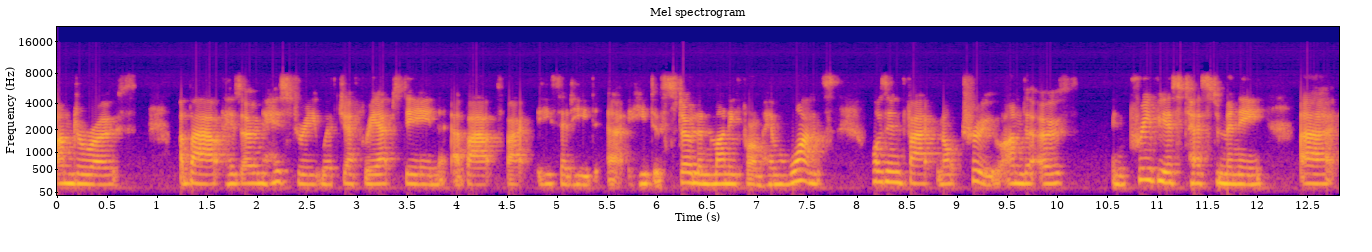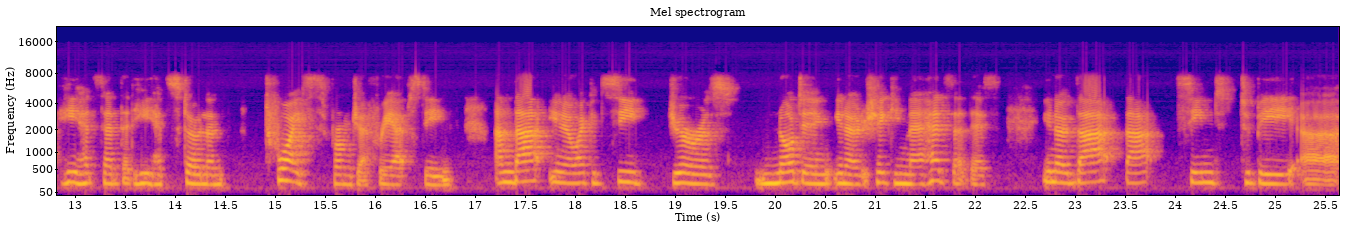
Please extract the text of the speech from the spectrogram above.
under oath about his own history with Jeffrey Epstein, about the fact he said he'd uh, he'd have stolen money from him once, was in fact not true. Under oath, in previous testimony, uh, he had said that he had stolen twice from Jeffrey Epstein, and that you know I could see jurors nodding, you know, shaking their heads at this. You know that that seemed to be. Uh,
